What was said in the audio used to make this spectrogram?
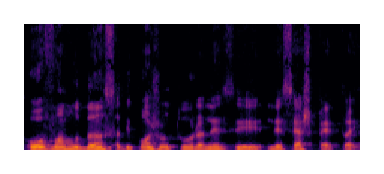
houve uma mudança de conjuntura nesse, nesse aspecto aí.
